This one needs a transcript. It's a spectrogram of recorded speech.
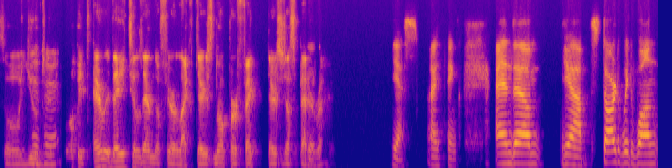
so you mm-hmm. develop it every day till the end of your life. There is no perfect, there's just better, right? Yes, I think. And um, yeah, start with one,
